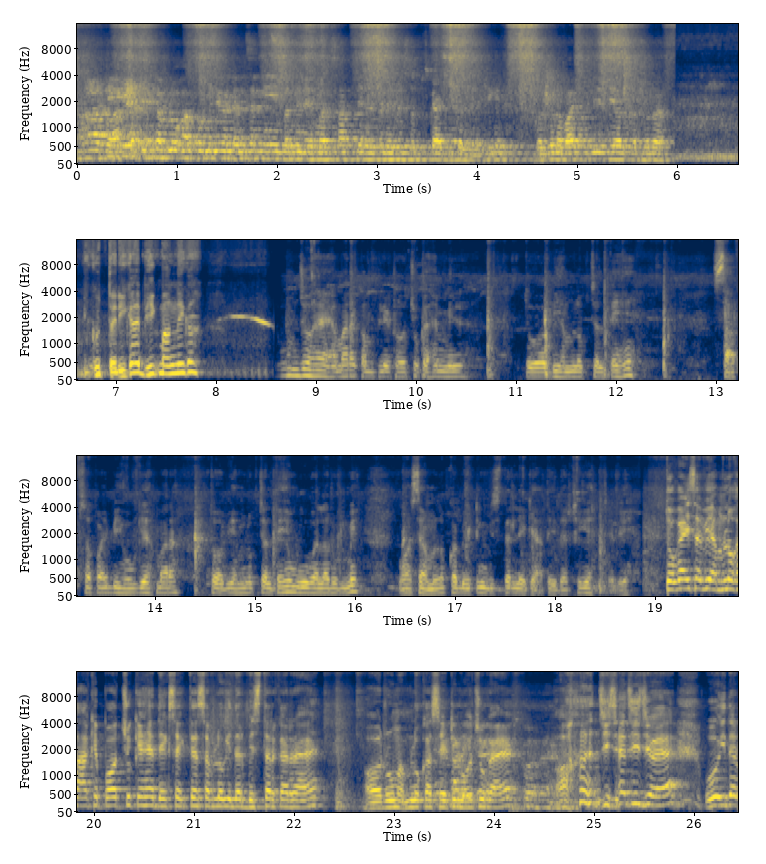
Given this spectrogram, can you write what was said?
तो आज का दिन का ब्लॉग आपको मिलेगा टेंशन नहीं है बंदे ने हमारे साथ चैनल पे नहीं सब्सक्राइब कर लेना ठीक है? कर दो ना भाई प्लीज़ यार कर दो ना। कोई तरीका है भीख मांगने का? रूम जो है हमारा कंप्लीट हो चुका है मिल तो अभी हम लोग चलते हैं। साफ़ सफ़ाई भी हो गया हमारा। तो अभी हम लोग चलते हैं वो वाला रूम में। वहाँ से हम लोग का बेटिंग बिस्तर लेके आते हैं इधर ठीक है? चलिए। तो गाइस अभी हम लोग आके पहुँच चुके हैं। देख सकते हैं सब लोग इधर बिस्तर कर रहा है। और रूम हम लोग का सेटिंग हो चुका है। और जीजा जी जो है वो इधर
